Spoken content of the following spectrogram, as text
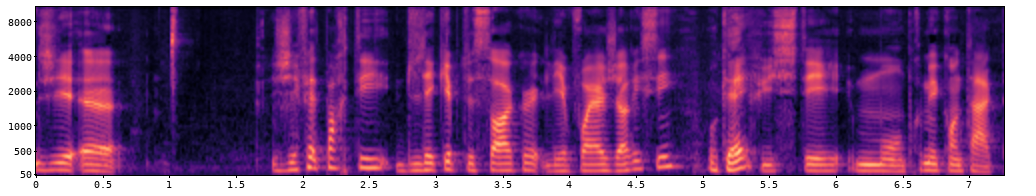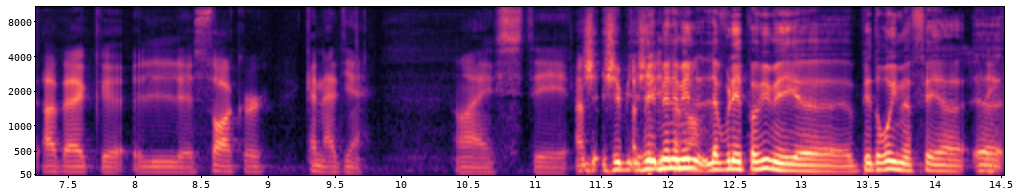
j'ai j'ai fait partie de l'équipe de soccer Les Voyageurs ici. OK. Puis c'était mon premier contact avec euh, le soccer canadien. Ouais, c'était. J'ai bien aimé, là vous l'avez pas vu, mais euh, Pedro il m'a fait. Euh,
